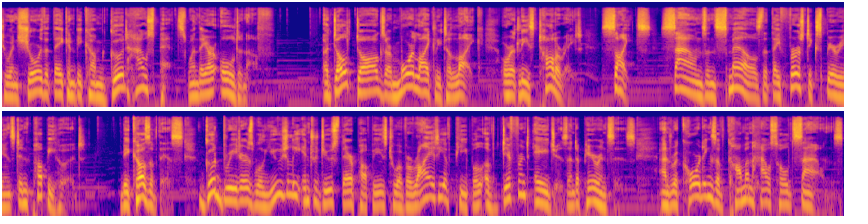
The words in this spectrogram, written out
to ensure that they can become good house pets when they are old enough adult dogs are more likely to like, or at least tolerate, sights, sounds, and smells that they first experienced in puppyhood. Because of this, good breeders will usually introduce their puppies to a variety of people of different ages and appearances, and recordings of common household sounds,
